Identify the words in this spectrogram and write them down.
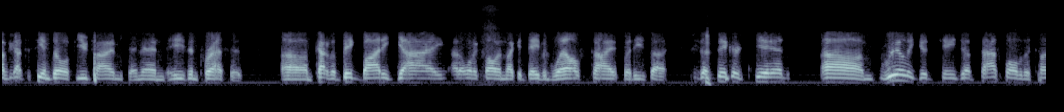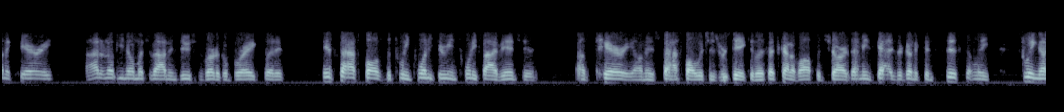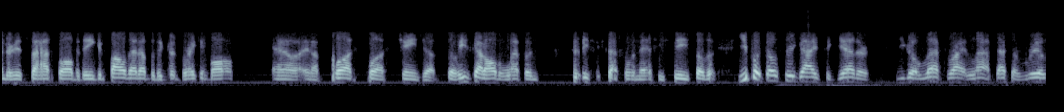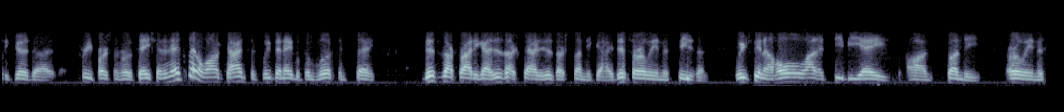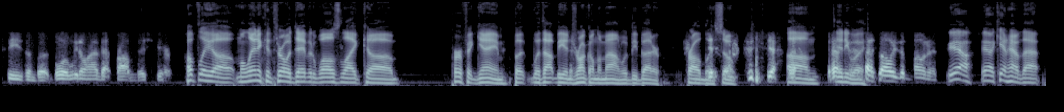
I've got to see him throw a few times, and then he's impressive. Um, kind of a big body guy. I don't want to call him like a David Wells type, but he's a he's a bigger kid. Um, really good changeup, fastball with a ton of carry. I don't know if you know much about induced vertical break, but it's his fastball is between 23 and 25 inches of carry on his fastball, which is ridiculous. That's kind of off the chart. That means guys are going to consistently swing under his fastball, but then you can follow that up with a good breaking ball and a, and a plus plus changeup. So he's got all the weapons to be successful in the SEC. So the, you put those three guys together, you go left, right, left. That's a really good uh, three person rotation. And it's been a long time since we've been able to look and say, this is our Friday guy, this is our Saturday, this is our Sunday guy, this early in the season. We've seen a whole lot of TBAs on Sunday early in the season, but boy, we don't have that problem this year. Hopefully, uh, Molina can throw a David Wells like uh, perfect game, but without being drunk on the mound would be better, probably. So, yeah. um, anyway, that's always a bonus. Yeah, yeah, I can't have that.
